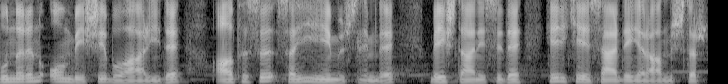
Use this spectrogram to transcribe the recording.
Bunların 15'i Buhari'de, 6'sı Sahih-i Müslim'de, 5 tanesi de her iki eserde yer almıştır.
